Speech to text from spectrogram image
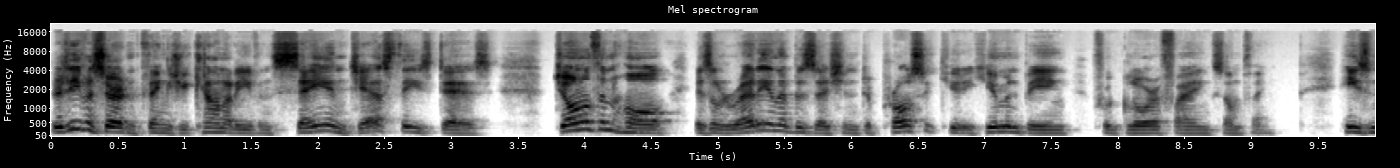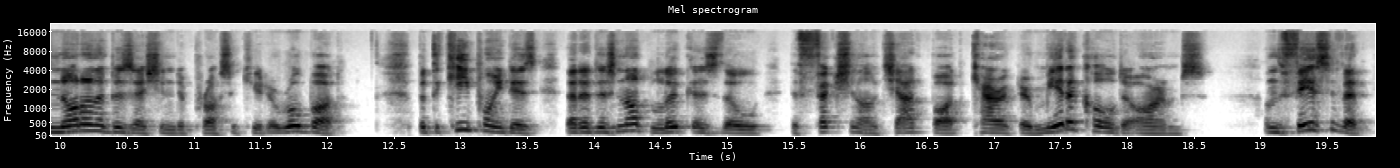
There's even certain things you cannot even say in jest these days. Jonathan Hall is already in a position to prosecute a human being for glorifying something. He's not in a position to prosecute a robot. But the key point is that it does not look as though the fictional chatbot character made a call to arms. On the face of it,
